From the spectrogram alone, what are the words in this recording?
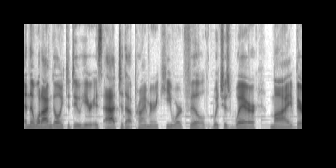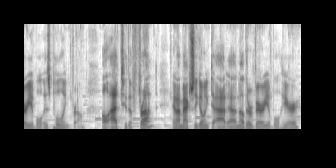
And then what I'm going to do here is add to that primary keyword field, which is where my variable is pulling from. I'll add to the front and I'm actually going to add another variable here.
